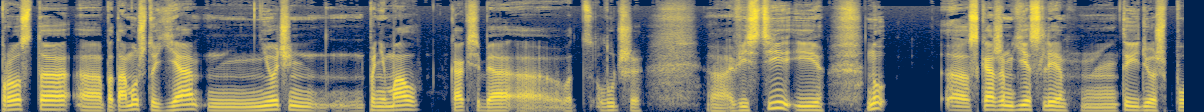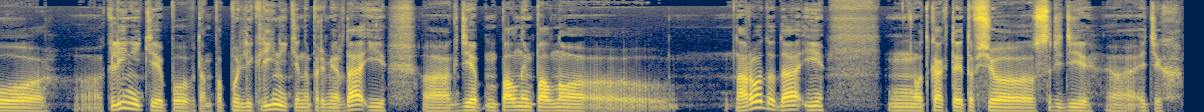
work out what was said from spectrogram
просто э, потому, что я не очень понимал, как себя э, вот лучше э, вести. И, ну, э, скажем, если э, ты идешь по Э, клиники, по, там, по поликлинике, например, да, и э, где полным-полно э, народа, да, и э, вот как-то это все среди э, этих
